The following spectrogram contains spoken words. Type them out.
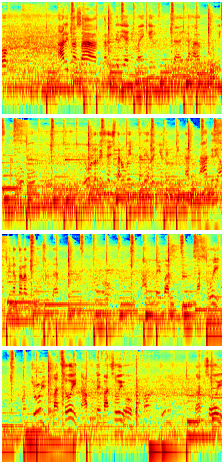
Oh. Arit na sa karinderya ni Michael sa ilahang turis Taclobo. Doon rin sa Starwell, dali rin yun yung kitan. Na, diri ang pinakalamig ng sudan. Oh. Naputay bas. Basoy. Panchoy! Batsoy. Naputay batsoy. Oh. Batsoy.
